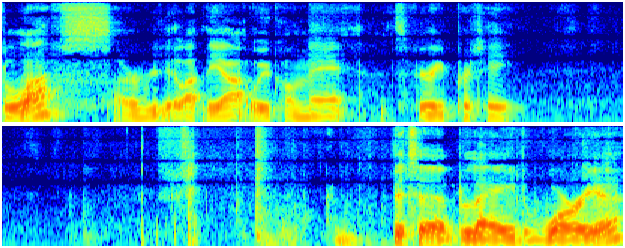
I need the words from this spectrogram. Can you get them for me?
Bluffs. I really like the artwork on that. It's very pretty. Bitterblade Warrior.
